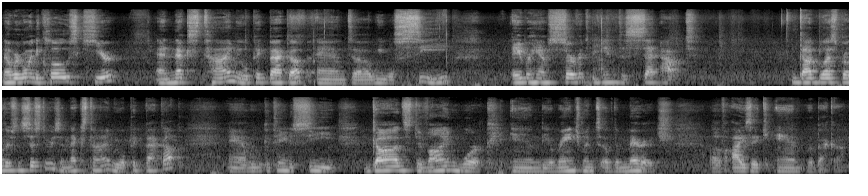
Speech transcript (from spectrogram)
Now we're going to close here, and next time we will pick back up and uh, we will see Abraham's servant begin to set out. God bless, brothers and sisters, and next time we will pick back up and we will continue to see God's divine work in the arrangement of the marriage of Isaac and Rebekah.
